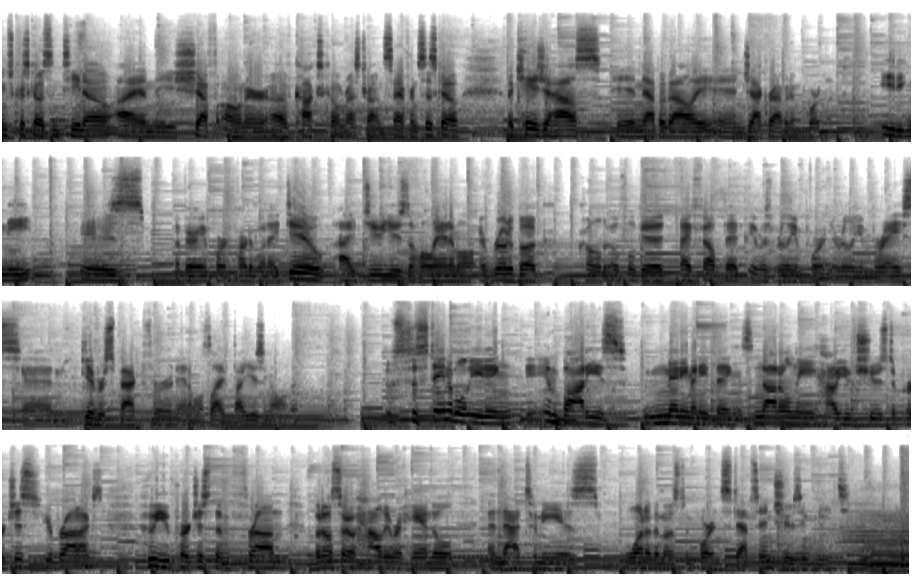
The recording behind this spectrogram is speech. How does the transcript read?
name's Chris Cosentino. I am the chef owner of Cockscomb Restaurant in San Francisco, Acacia House in Napa Valley, and Jackrabbit in Portland. Eating meat is a very important part of what I do. I do use the whole animal. I wrote a book called Offal Good. I felt that it was really important to really embrace and give respect for an animal's life by using all of it. Sustainable eating embodies many, many things. Not only how you choose to purchase your products, who you purchase them from, but also how they were handled. And that to me is one of the most important steps in choosing meat.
